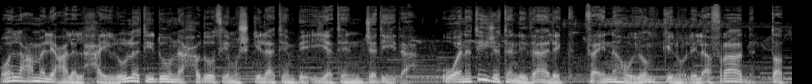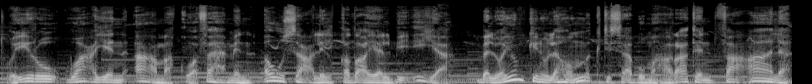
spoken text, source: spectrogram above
والعمل على الحيلولة دون حدوث مشكلات بيئية جديدة. ونتيجة لذلك فإنه يمكن للأفراد تطوير وعي أعمق وفهم أوسع للقضايا البيئية. بل ويمكن لهم اكتساب مهارات فعالة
